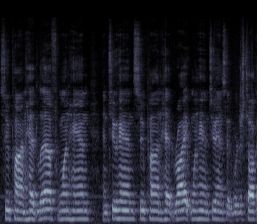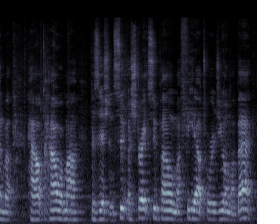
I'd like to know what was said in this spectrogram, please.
supine head left, one hand and two hands, supine head right, one hand, two hands. So we're just talking about how, how are my positions. A straight supine with my feet out towards you on my back,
